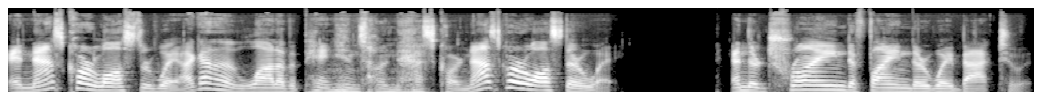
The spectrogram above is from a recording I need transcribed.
And NASCAR lost their way. I got a lot of opinions on NASCAR. NASCAR lost their way. And they're trying to find their way back to it.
